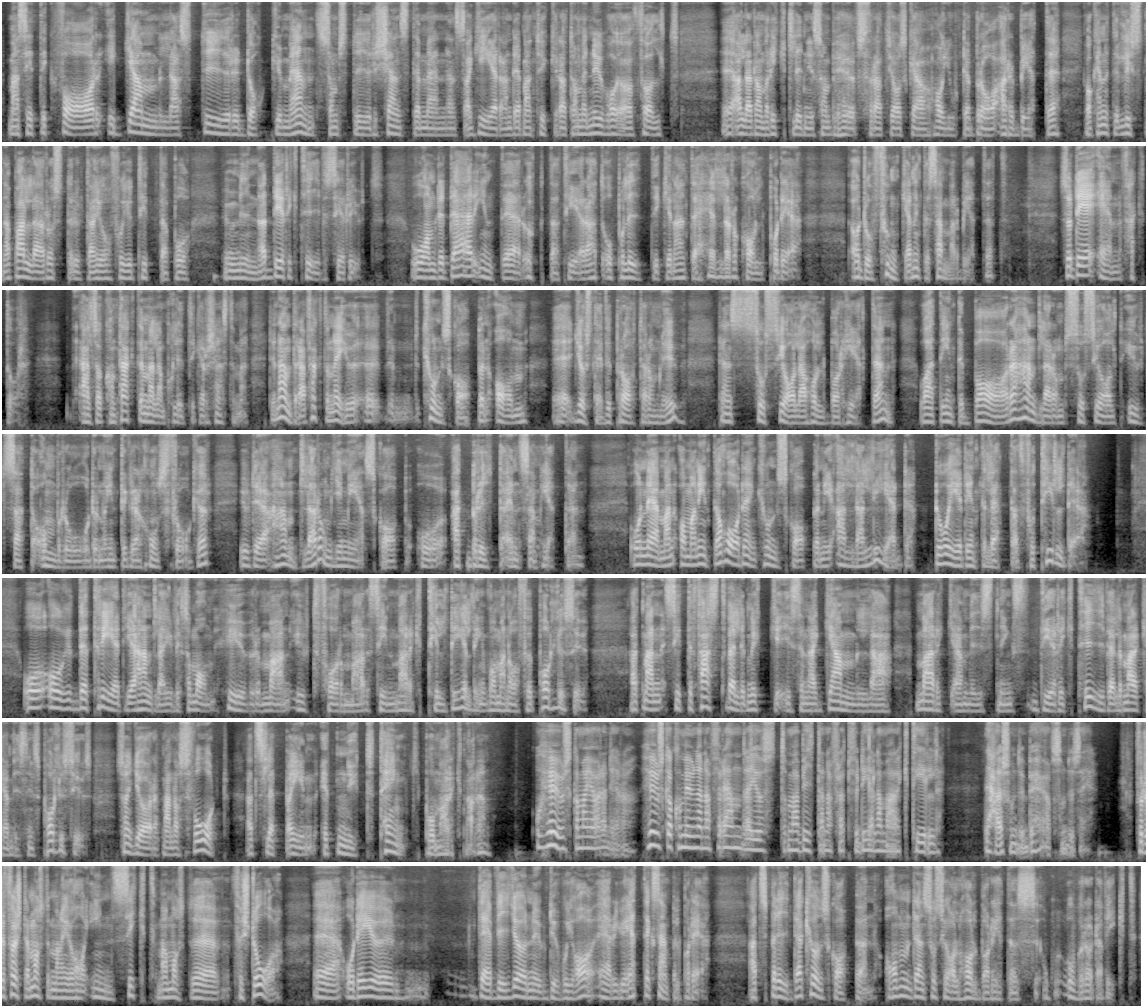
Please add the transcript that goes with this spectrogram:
Man sitter kvar i gamla styrdokument som styr tjänstemännens agerande. Man tycker att ja, men nu har jag följt eh, alla de riktlinjer som behövs för att jag ska ha gjort ett bra arbete. Jag kan inte lyssna på alla röster utan jag får ju titta på hur mina direktiv ser ut. Och om det där inte är uppdaterat och politikerna inte heller har koll på det, ja då funkar inte samarbetet. Så det är en faktor alltså kontakten mellan politiker och tjänstemän. Den andra faktorn är ju eh, kunskapen om eh, just det vi pratar om nu, den sociala hållbarheten och att det inte bara handlar om socialt utsatta områden och integrationsfrågor, utan det handlar om gemenskap och att bryta ensamheten. Och när man, om man inte har den kunskapen i alla led, då är det inte lätt att få till det. Och, och, det tredje handlar ju liksom om hur man utformar sin marktilldelning, vad man har för policy. Att man sitter fast väldigt mycket i sina gamla markanvisningsdirektiv eller markanvisningspolicys som gör att man har svårt att släppa in ett nytt tänk på marknaden. Och hur ska man göra det då? Hur ska kommunerna förändra just de här bitarna för att fördela mark till det här som du behövs, som du säger? För det första måste man ju ha insikt, man måste förstå. Eh, och det är ju det vi gör nu, du och jag, är ju ett exempel på det. Att sprida kunskapen om den sociala hållbarhetens oerhörda vikt.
